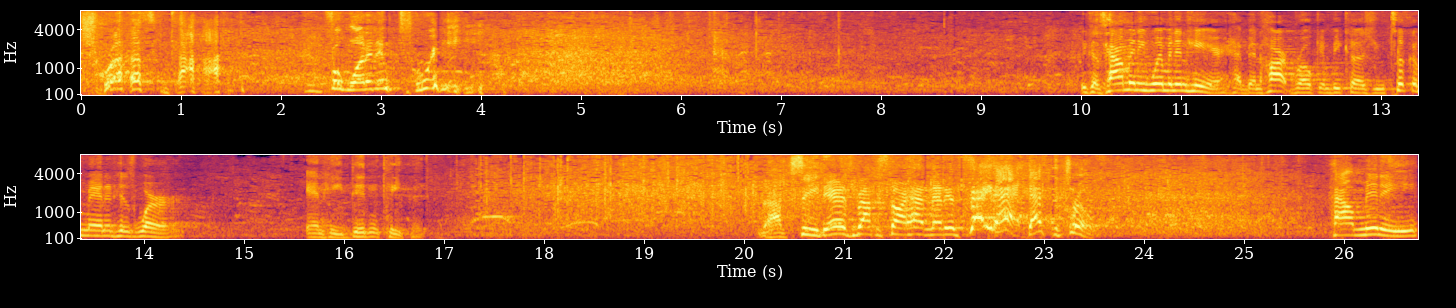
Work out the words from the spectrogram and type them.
trust God for one of them three. Because how many women in here have been heartbroken because you took a man at his word and he didn't keep it? Now, see, there's about to start happening. Now, say that. That's the truth. How many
